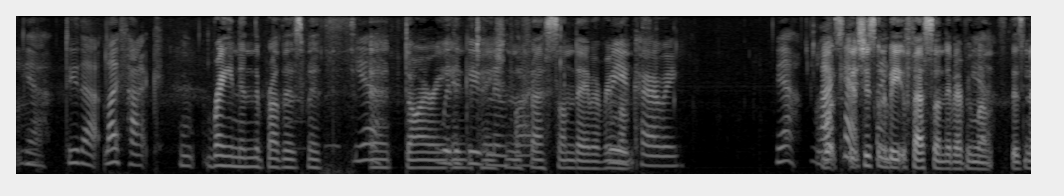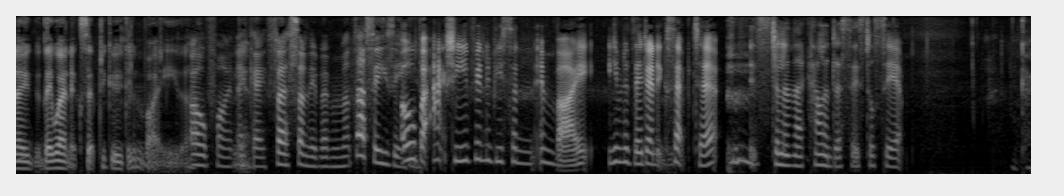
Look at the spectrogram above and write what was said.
Mm. Yeah, do that. Life hack. Rain in the brothers with Yeah, a diary with a invitation the first Sunday of every month. reoccurring. Yeah. Like What's, it. it's just going to be the first Sunday of every Yeah. month. There's no, they won't accept a Google invite either. Oh, fine. Yeah. Okay. First Sunday of every month. That's easy. Oh, but actually, even if you send an invite, even if they don't accept it, it's still in their calendar, so they still see it. Okay.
